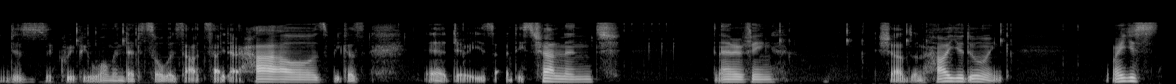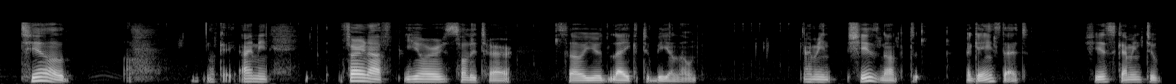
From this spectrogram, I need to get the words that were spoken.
this is a creepy woman that's always outside our house because uh, there is this challenge and everything. Sheldon, how are you doing? Are you still? Okay, I mean, fair enough. You're solitaire, so you'd like to be alone. I mean, she is not against that. She is coming to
